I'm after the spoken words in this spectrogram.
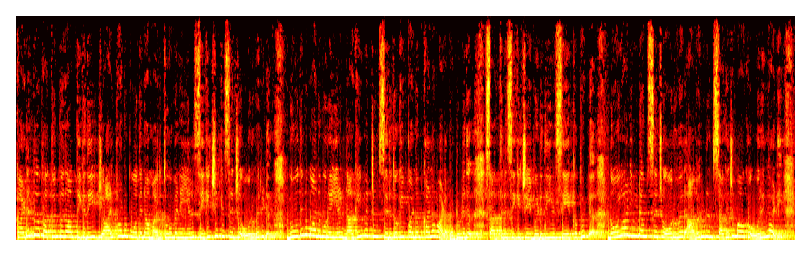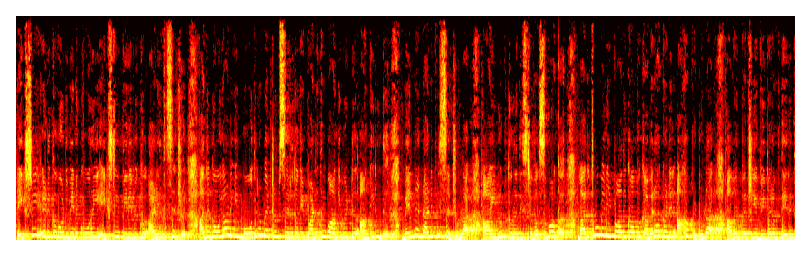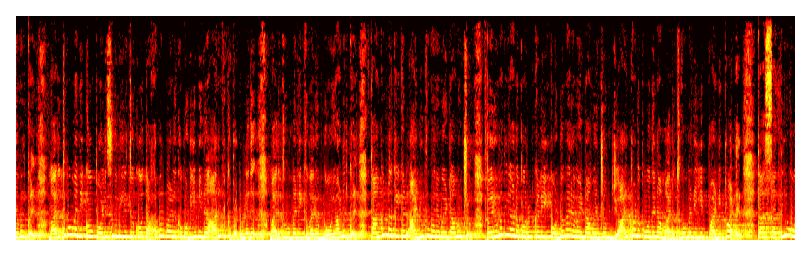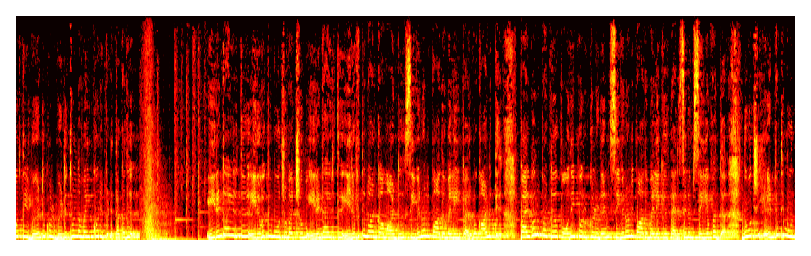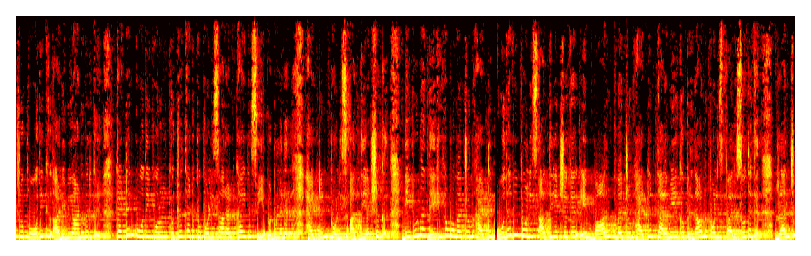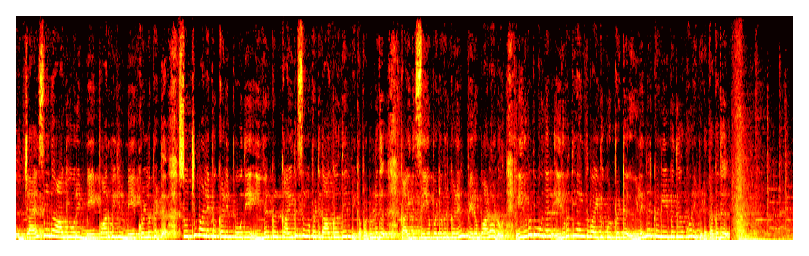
கடந்த பத்தொன்பதாம் தேதி யாழ்ப்பாணம் போதனா மருத்துவமனையில் சிகிச்சைக்கு சென்ற ஒருவரிடம் நூதனமான முறையில் நகை மற்றும் சிறுதொகை பணம் களவாடப்பட்டுள்ளது. சத்திர சிகிச்சை விடுதியில் சேர்க்கப்பட்டு நோயாளியிடம் சென்ற ஒருவர் அவருடன் சகஜமாக உரையாடி எக்ஸ்ரே எடுக்க வேண்டும் என கூறி எக்ஸ்ரே பிரிவுக்கு அழைத்து சென்று அந்த நோயாளியின் மோதிரம் மற்றும் சிறுதொகை பணத்தை வாங்கிவிட்டு அங்கிருந்து மெல்ல நழுவி சென்றுள்ளார். ஆயினும் துரதிருஷ்டவசமாக மருத்துவமனை பாதுகாப்பு கமராக்களில் அகப்பட்டுள்ளார். அவர் பற்றிய விவரம் தெரிந்தவர்கள் மருத்துவமனைக்கோ போலீஸ் நிலையத்துக்கோ தகவல் வழங்க முடியும் என அறிவிக்கப்பட்டுள்ளது. மருத்துவமனைக்கு வரும் நோயாளர்கள் தங்க நகைகள் அணிந்து வர வேண்டாம் என்றும் பெறுமதியான பொருட்களை கொண்டு வர வேண்டாம் என்றும் யாழ்ப்பாண போதனா மருத்துவமனையின் பணிப்பாளர் த. சத்தியமூர்த்தி வேண்டுகோள் விடுத்துள்ளமை குறிப்பிடத்தக்கது. இரண்டாயிரத்து இருபத்தி மூன்று மற்றும் இரண்டாயிரத்து இருபத்தி நான்காம் ஆண்டு சிவனொளி பாதமலை பருவ காலத்தில் பல்வேறுபட்ட போதைப் பொருட்களுடன் சிவனொளி பாதமலைக்கு தரிசனம் செய்ய வந்த நூற்றி எண்பத்தி மூன்று போதைக்கு அடிமையானவர்கள் கட்டன் போதைப் பொருள் குற்றத்தடுப்பு போலீசாரால் கைது செய்யப்பட்டுள்ளனர். ஹட்டன் போலீஸ் அத்தியட்சகர் நிபுண தேகிகம மற்றும் ஹட்டன் உதவி போலீஸ் அத்தியட்சகர் எம் பாரூக் மற்றும் ஹட்டன் தலைமையக பிரதான போலீஸ் பரிசோதகர் ரஞ்சித் ஜெயசேன ஆகியோரின் மேற்பார்வையில் கொள்ளப்பட்டு சுற்றுவளைப்புகளின் போதே இவர்கள் கைது செய்யப்பட்டதாக தெரிவிக்கப்பட்டுள்ளது. கைது செய்யப்பட்டவர்களில் பெரும்பாலானோர் இருபது முதல் இருபத்தி ஐந்து வயதுக்குட்பட்ட இளைஞர்கள் என்பது குறிப்பிடத்தக்கது.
